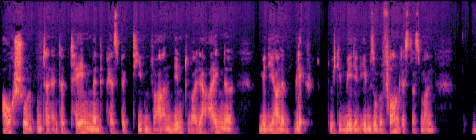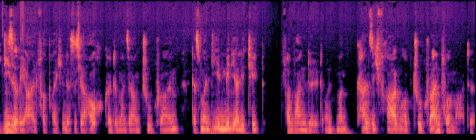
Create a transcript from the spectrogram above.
auch schon unter Entertainment-Perspektiven wahrnimmt, weil der eigene mediale Blick durch die Medien ebenso geformt ist, dass man diese realen Verbrechen, das ist ja auch, könnte man sagen, True Crime, dass man die in Medialität verwandelt. Und man kann sich fragen, ob True Crime Formate,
